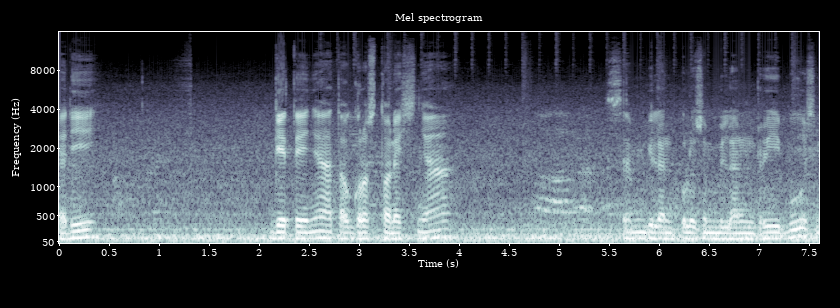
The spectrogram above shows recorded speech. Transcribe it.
Jadi GT-nya atau gross tonnage-nya 99.902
